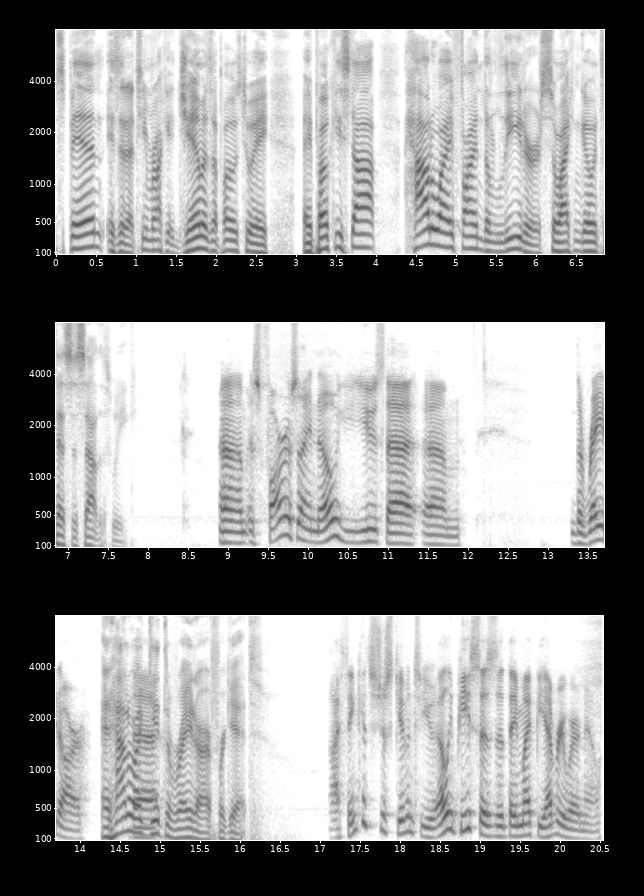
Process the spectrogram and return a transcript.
spin? Is it a Team Rocket gym as opposed to a a Pokestop? How do I find the leaders so I can go and test this out this week? Um, as far as I know, you use that um, the radar. And how do I get the radar? I forget. I think it's just given to you. LEP says that they might be everywhere now.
